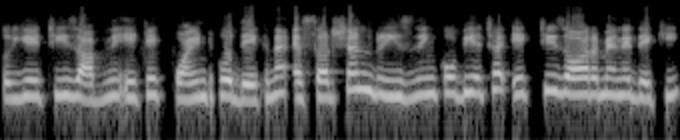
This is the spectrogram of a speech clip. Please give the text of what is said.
तो ये चीज़ आपने एक एक पॉइंट को देखना असर्शन रीजनिंग को भी अच्छा एक चीज़ और मैंने देखी।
